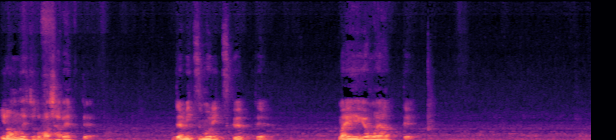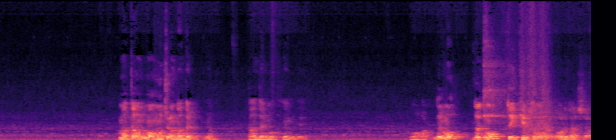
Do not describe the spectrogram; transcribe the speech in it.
いろんな人とまあ喋って、じゃあ見積もり作って、まあ営業もやって、まあ、だまあもちろん段取りも組むよ。段取りも組んで。まあ、でも、だってもっといけると思うよ、俺からしたら。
